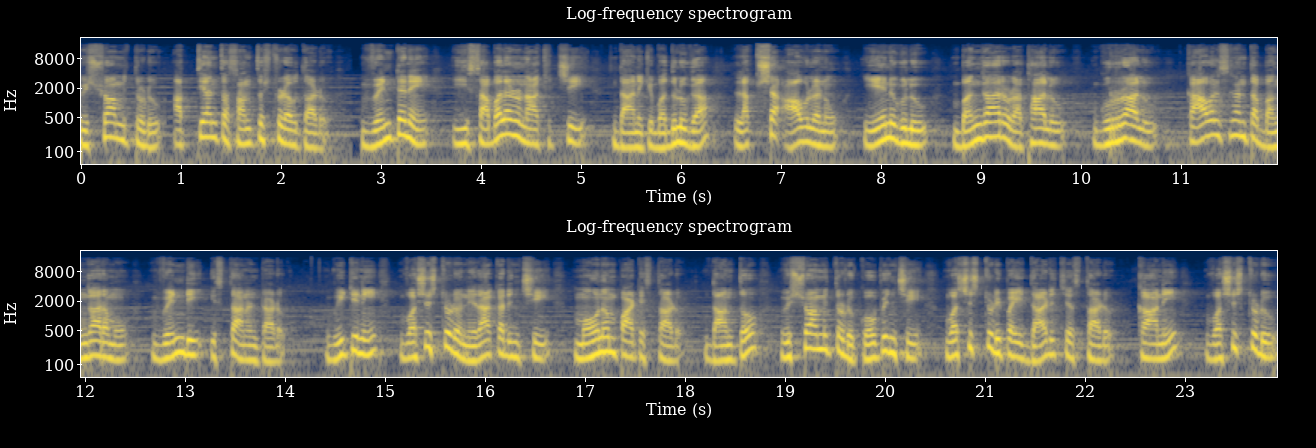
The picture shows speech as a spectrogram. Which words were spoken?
విశ్వామిత్రుడు అత్యంత సంతుష్టుడవుతాడు. వెంటనే ఈ సబలను నాకిచ్చి దానికి బదులుగా లక్ష ఆవులను ఏనుగులు బంగారు రథాలు గుర్రాలు కావలసినంత బంగారము వెండి ఇస్తానంటాడు. వీటిని వశిష్ఠుడు నిరాకరించి మౌనం పాటిస్తాడు. దాంతో విశ్వామిత్రుడు కోపించి వశిష్ఠుడిపై దాడి చేస్తాడు. కానీ వశిష్ఠుడు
